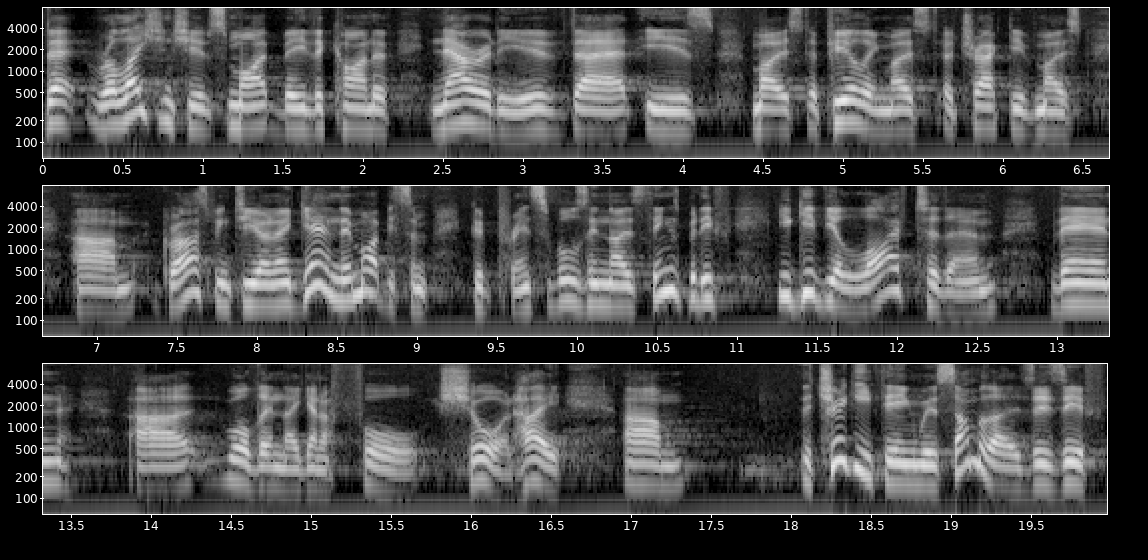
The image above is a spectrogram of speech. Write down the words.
that relationships might be the kind of narrative that is most appealing, most attractive, most um, grasping to you. And again, there might be some good principles in those things, but if you give your life to them, then, uh, well, then they're going to fall short. Hey, um, the tricky thing with some of those is if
